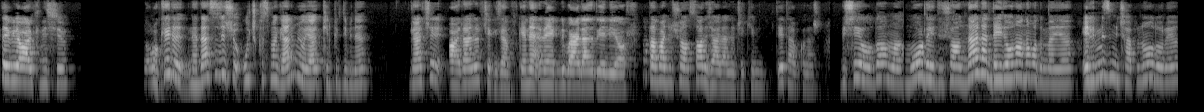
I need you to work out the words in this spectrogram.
sevgili arkadaşım. Okey de neden sizce şu uç kısma gelmiyor ya kirpik dibine? Gerçi eyeliner çekeceğim. Gene renkli bir eyeliner geliyor. Hatta bence şu an sadece eyeliner çekeyim. Yeter bu kadar. Bir şey oldu ama mor değdi şu an. Nereden değdi onu anlamadım ben ya. Elimiz mi çarptı ne oldu oraya?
